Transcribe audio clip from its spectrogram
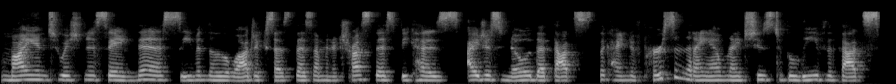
my intuition is saying this, even though the logic says this, I'm going to trust this because I just know that that's the kind of person that I am. And I choose to believe that that's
